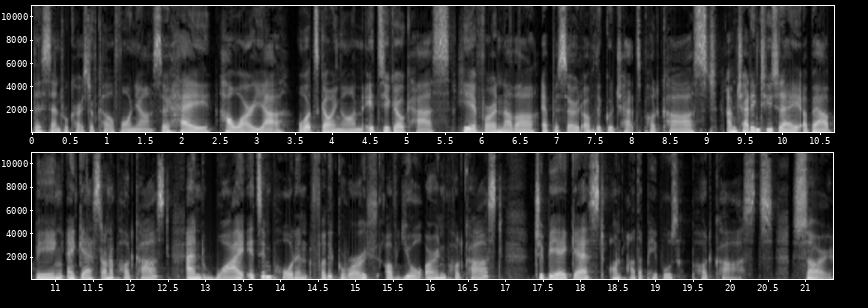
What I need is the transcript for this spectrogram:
the central coast of California. So, hey, how are ya? What's going on? It's your girl Cass here for another episode of the Good Chats podcast. I'm chatting to you today about being a guest on a podcast and why it's important for the growth of your own podcast to be a guest on other people's podcasts. So,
